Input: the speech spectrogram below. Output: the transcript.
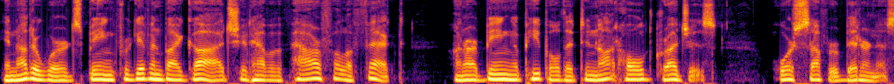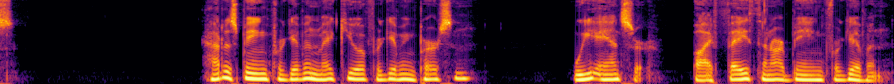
In other words, being forgiven by God should have a powerful effect on our being a people that do not hold grudges or suffer bitterness. How does being forgiven make you a forgiving person? We answer by faith in our being forgiven,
